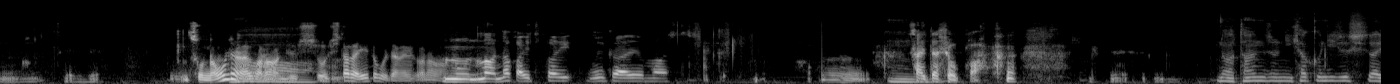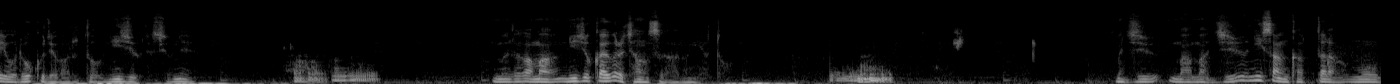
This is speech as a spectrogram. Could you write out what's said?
うん、そんなもんじゃないかな。あー10勝したらいいとこじゃないかな。もう、まあ、中5日、6日で回して、うん。うん最多勝か。だから単純に120試合を6で割ると20ですよね。うんだからまあ20回ぐらいチャンスがあるんやと。まあ、まあまあ、12、3買ったらもう、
